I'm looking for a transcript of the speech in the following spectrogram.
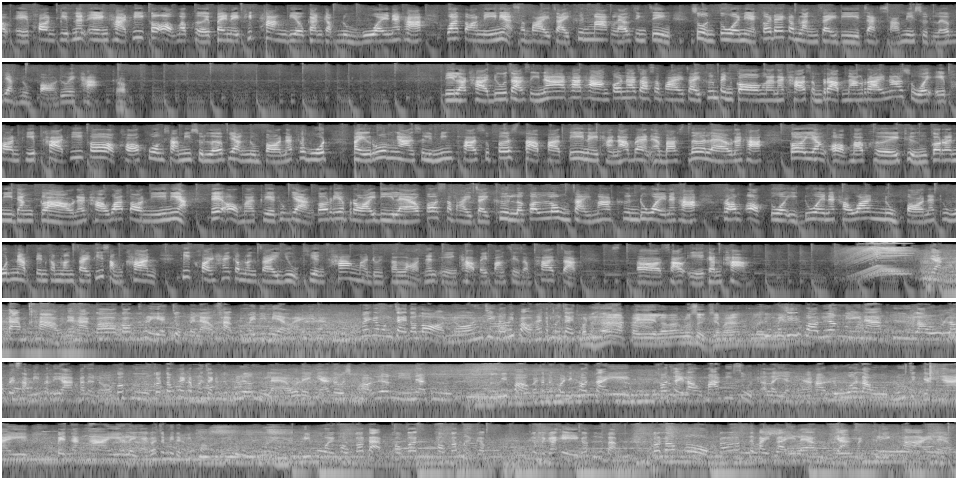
าวเอพรทิพย์นั่นเองค่ะ ที่ก็ออกมาเผยไปในทิศทางเดียวกันกับหนุ่มบวยนะคะ ว่าตอนนี้เนี่ยสบายใจขึ้นมากแล้วจริง ๆ ส่วนตัวเนี่ยก็ได้กำลังใจดีจากสามีสุดเลิฟอย่างหนุ่มปอด้วยค่ะ ครับ นี่แหละค่ะ ดูจากสีหน้าท่าทางก็น่าจะสบายใจขึ้นเป็นกองแล้วนะคะสำหรับนางร้ายหน้าสวยเอพรทิพย์ค่ะ ที่ก็ขอควงสามีสุดเลิฟอย่างหนุ่มปอนัทวุฒิไปร่วมงาน Slimming Plus Super Star Party ในฐานะแบรนด์ Ambassador แล้วนะคะ ก็ยังออกมาเผยถึงกรณีดังกล่าวนะคะ ว่าตอนนี้เนี่ยได้ออกมาเคลียร์ทุกอย่างก็เรียบร้อยดีแล้ว ก็สบายใจขึ้นแล้วก็โล่งใจมากขึ้นด้วยนะคะ พร้อมออกตัวอีกด้วยนะคะว่าหนุ่มปอนัทวุฒิเนี่ยเป็นกำลังใจที่สำคัญ ที่คอยให้กำลังใจอยู่เคียงข้างมาโดยตลอดนั่นเองค่ะ ไปฟังเสียงสัมภาษณ์จากเอ่อสาวเอกันค่ะ อย่างตามข่าวนะคะ ก็ก็เคลียร์จบไปแล้วค่ะ ก็ไม่ได้มีอะไรนะให้กำลังใจตลอดเนาะจริงๆแล้วพี่เป๋าให้กำลังใจทุกมันเรื่องห้าอะค่ะปีแล้วมั้งรู้สึกใช่ไหมเรื่องคือไม่นี้ใช่เฉพาะเรื่องนี้นะ คือเราเราเป็นสามีภรรยากันอะเนาะก็คือก็ต้องให้กำลังใจกันทุก เรื่องอยู่แล้วอะไรเงี้ย โดยเฉพาะเรื่องนี้เนี่ยคือคือพี่ป๋อก็จะเป็นคนที่เข้าใจเข้าใจเรามากที่สุดอะไรอย่างเงี้ยค่ะ รู้ว่าเรารู้สึกยังไงเป็นยังไงอะไรเงี้ยก็จะมีแต่พี่ป๋าที่รู้อะไรอย่างเงี้ยพี่บวยเขาก็แบบเขาก็เขาก็เหมือนกับคือเหมือนกับเอก็คือแบบก็โล่งอกก็สบายใจแล้วทุกอย่างมันคลี่คลายแล้ว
